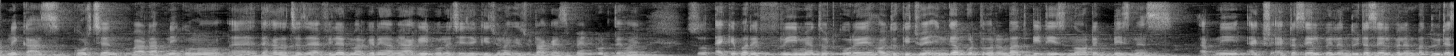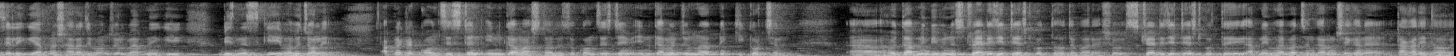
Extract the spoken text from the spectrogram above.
আপনি কাজ করছেন বাট আপনি কোনো দেখা যাচ্ছে যে অ্যাফিলিয়েট মার্কেটিং আমি আগেই বলেছি যে কিছু না কিছু টাকা স্পেন্ড করতে হয়। সো একেবারে ফ্রি মেথড করে হয়তো কিছু ইনকাম করতে পারেন but it is not a business আপনি একটা সেল পেলেন, দুইটা সেল পেলেন বা দুইটা সেলে গিয়ে আপনার সারা জীবন চলবে, আপনি কি বিজনেস কি এভাবে চলে? আপনার একটা কনসিস্টেন্ট ইনকাম আসতে হবে। সো কনসিস্টেন্ট ইনকামের জন্য আপনি কি করছেন? হয়তো আপনি বিভিন্ন স্ট্র্যাটেজি টেস্ট করতে হতে পারে। সো স্ট্র্যাটেজি টেস্ট করতে আপনি ভয় পাচ্ছেন কারণ সেখানে টাকা দিতে হবে।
